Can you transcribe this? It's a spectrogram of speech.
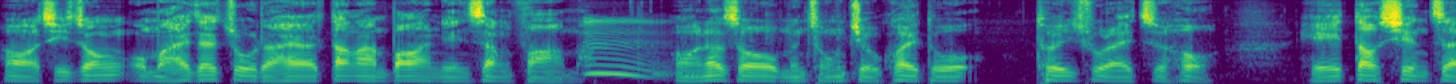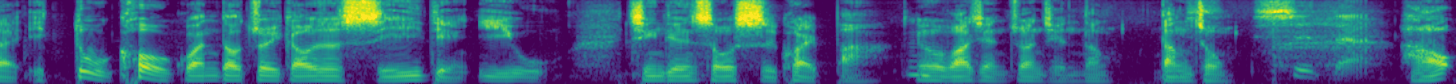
哦，其中我们还在做的，还有当然包含连上发嘛。嗯。哦，那时候我们从九块多推出来之后。诶，到现在一度扣关到最高是十一点一五，今天收十块八，有没有发现赚钱当当中？是的。好，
